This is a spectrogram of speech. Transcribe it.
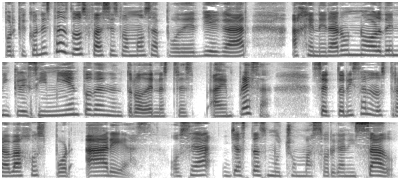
porque con estas dos fases vamos a poder llegar a generar un orden y crecimiento dentro de nuestra empresa. Sectorizan los trabajos por áreas, o sea, ya estás mucho más organizado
